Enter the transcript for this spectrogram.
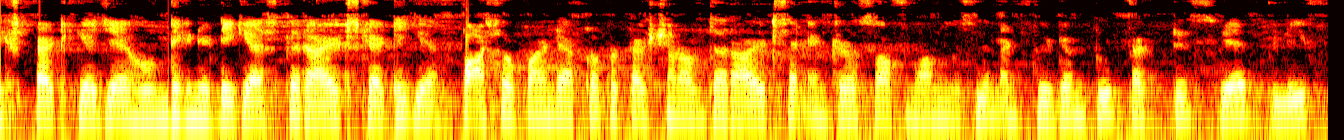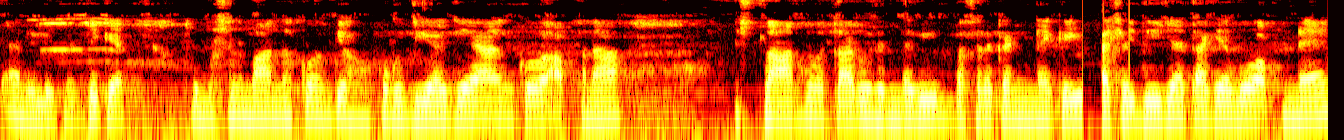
एक्सपेक्ट किया जाए होम डिग्निटी क्या, उसके राइट्स क्या, ठीक है? पाँचवा पॉइंट है आपका protection of the rights and interest of non Muslim and freedom to practice their belief and religion ठीक है? तो मुसलमानों को उनके हकूक दिया जाए उनको अपना इस्लाम के मुताबिक ज़िंदगी बसर करने की अच्छी दी जाए ताकि वो अपने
